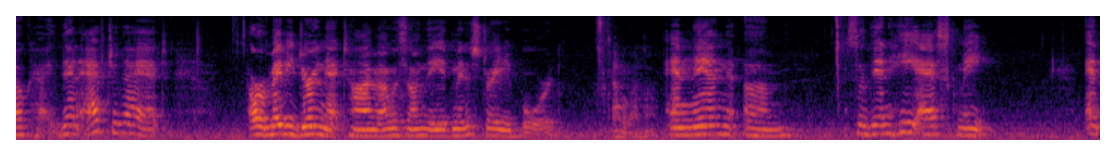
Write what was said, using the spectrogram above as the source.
okay, then after that, or maybe during that time, I was on the administrative board. Oh, uh-huh. And then, um, so then he asked me, and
